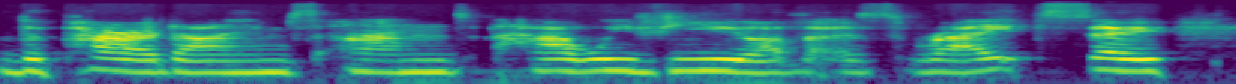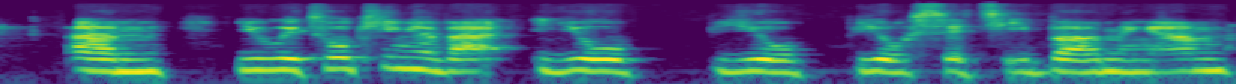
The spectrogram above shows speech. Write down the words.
the paradigms and how we view others right? So um you were talking about your your your city birmingham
